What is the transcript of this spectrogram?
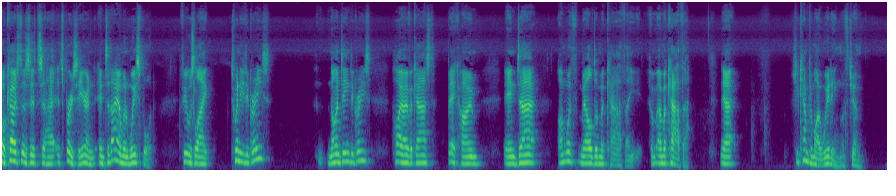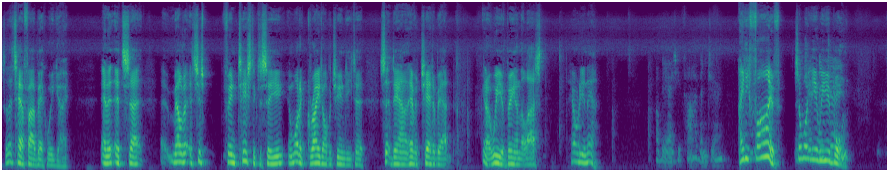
Well, coasters, it's uh, it's Bruce here, and, and today I'm in Westport. Feels like 20 degrees, 19 degrees, high overcast, back home, and uh, I'm with Melda McCarthy. Uh, McArthur. Now, she came to my wedding with Jim, so that's how far back we go. And it, it's uh, Melda, it's just fantastic to see you, and what a great opportunity to sit down and have a chat about, you know, where you've been in the last. How old are you now? I'll be 85 in June. 85. So In what Ju- year were you June. born?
